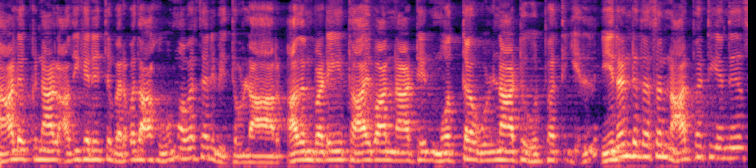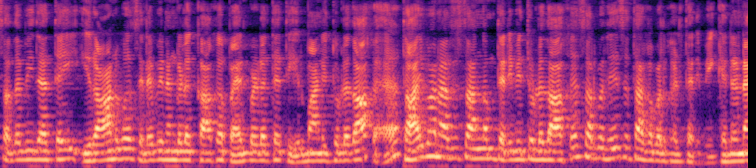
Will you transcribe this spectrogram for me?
நாளுக்கு நாள் அதிகரித்து வருவதாக வருவதாகவும் அவர் தெரிவித்துள்ளார். அதன்படி தாய்வான் நாட்டின் மொத்த உள்நாட்டு உற்பத்தியில் இரண்டு தசம் நாற்பத்தி ஐந்து சதவீதத்தை இராணுவ செலவினங்களுக்காக பயன்படுத்த தீர்மானித்துள்ளதாக தாய்வான் அரசாங்கம் தெரிவித்துள்ளதாக சர்வதேச தகவல்கள் தெரிவிக்கின்றன.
